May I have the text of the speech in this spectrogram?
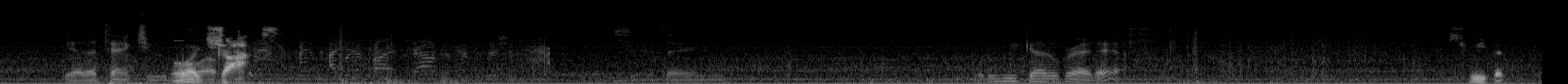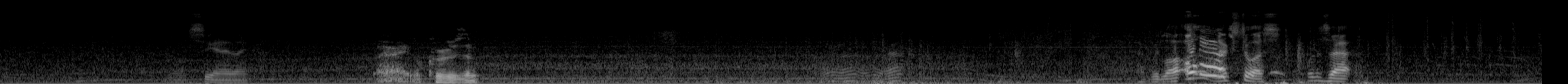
Yeah, that tank chewed you? them like up. shots. See anything? What do we got over at F? Sweep it. I don't see anything. Alright, we're cruising. Alright, alright. Have we lost? Oh, next to us. What is that?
